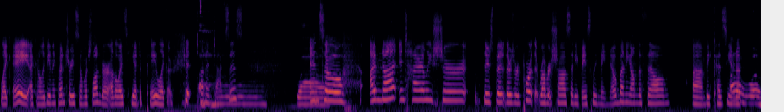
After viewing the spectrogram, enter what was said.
like, "Hey, I can only be in the country so much longer, otherwise he had to pay like a shit ton in taxes." Oh, Wow. And so I'm not entirely sure. There's been there's a report that Robert Shaw said he basically made no money on the film um, because he ended up Oh, whoa.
